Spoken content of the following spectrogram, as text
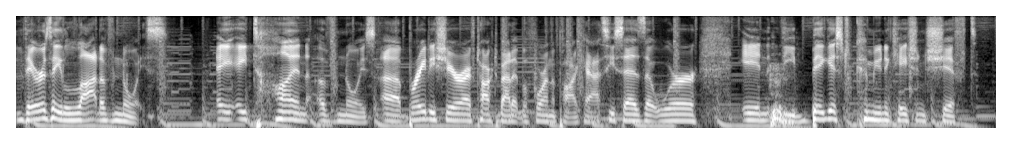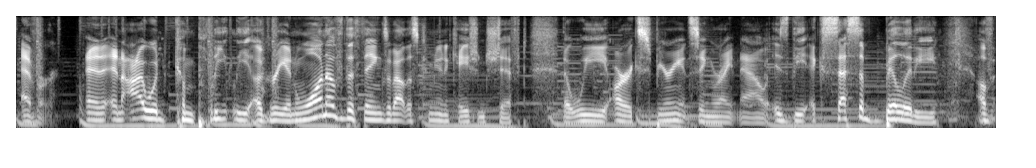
there is a lot of noise. A, a ton of noise. Uh, Brady Shearer, I've talked about it before on the podcast. He says that we're in the biggest communication shift ever. And, and I would completely agree. And one of the things about this communication shift that we are experiencing right now is the accessibility of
